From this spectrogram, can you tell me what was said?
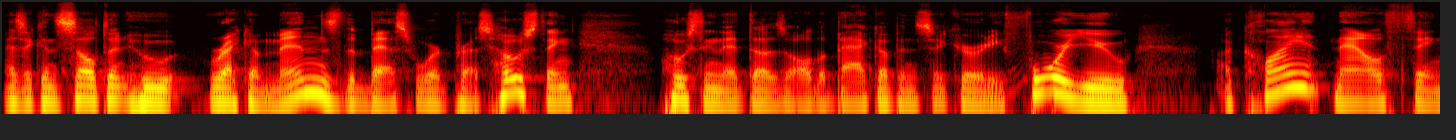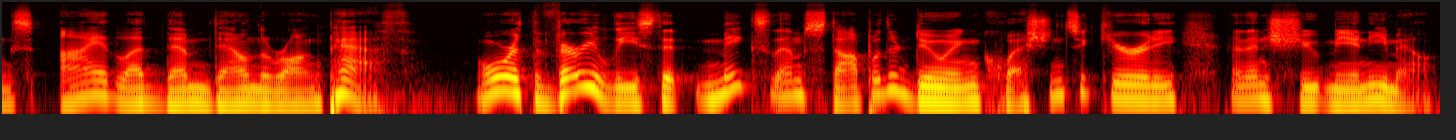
As a consultant who recommends the best WordPress hosting, hosting that does all the backup and security for you, a client now thinks I led them down the wrong path. Or at the very least, it makes them stop what they're doing, question security, and then shoot me an email.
